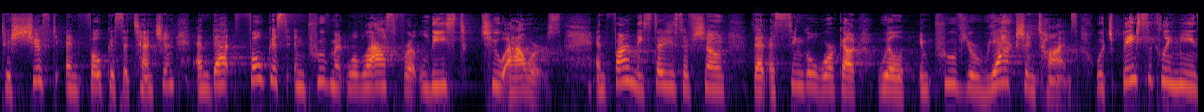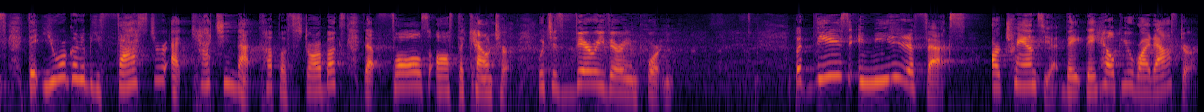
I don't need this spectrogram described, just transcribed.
to shift and focus attention, and that focus improvement will last for at least two hours. And finally, studies have shown that a single workout will improve your reaction times, which basically means that you are going to be faster at catching that cup of Starbucks that falls off the counter, which is very, very important. But these immediate effects are transient, they, they help you right after.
